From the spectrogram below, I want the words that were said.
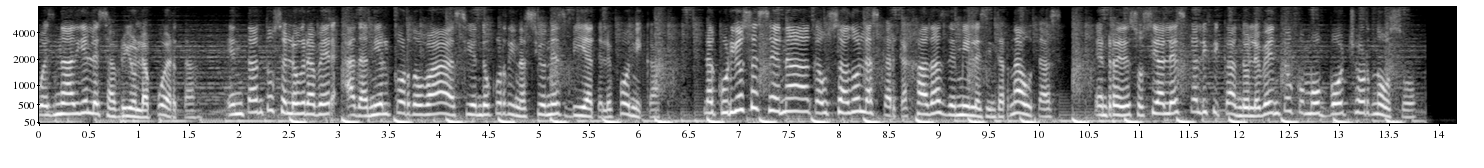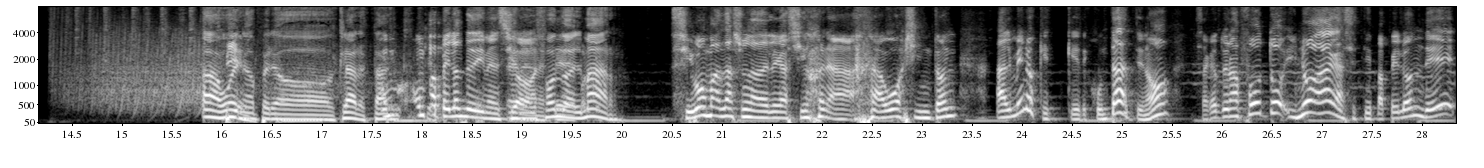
pues nadie les abrió la puerta. En tanto se logra ver a Daniel Córdoba haciendo coordinaciones vía telefónica. La curiosa escena ha causado las carcajadas de miles de internautas en redes sociales calificando el evento como bochornoso. Ah, bueno, pero claro, están Un, un papelón de en dimensión. el fondo del mar. si vos mandás una delegación a, a Washington, al menos que, que juntate, ¿no? Sacate una foto y no hagas este papelón de.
